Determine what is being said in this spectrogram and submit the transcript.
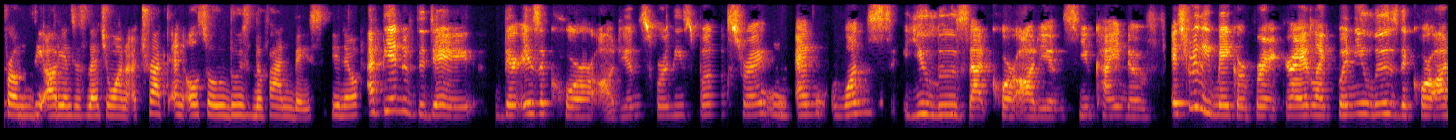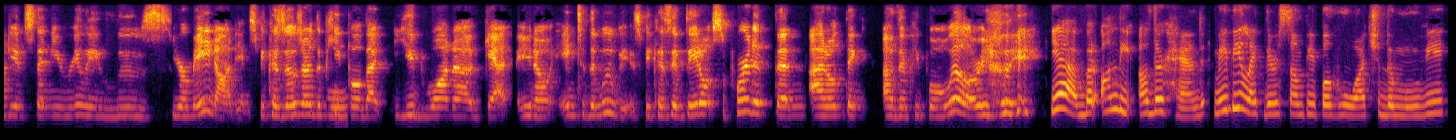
from the audiences that you want to attract and also lose the fan base you know at the end of the day there is a core audience for these books right Mm. and once you lose that core audience you kind of it's really make or break right like when you lose the core audience then you really lose your main audience because those are the Mm. people that you'd want to get you know into the movies because if they don't support it then i don't think other people will really. Yeah but on the other hand maybe like there's some people who watch the movie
